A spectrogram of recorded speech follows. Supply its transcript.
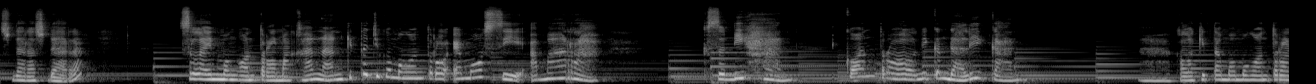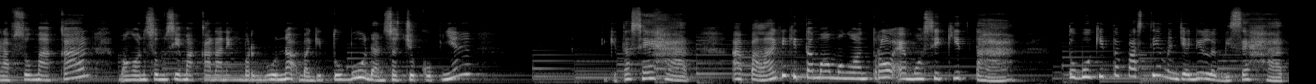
saudara-saudara. Selain mengontrol makanan, kita juga mengontrol emosi, amarah, kesedihan, dikontrol, dikendalikan. Nah, kalau kita mau mengontrol nafsu makan, mengonsumsi makanan yang berguna bagi tubuh dan secukupnya, kita sehat. Apalagi kita mau mengontrol emosi kita, tubuh kita pasti menjadi lebih sehat.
